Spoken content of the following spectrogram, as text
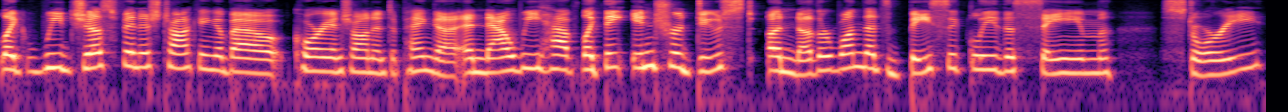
Like we just finished talking about Cory and Shawn and Topanga, and now we have like they introduced another one that's basically the same story,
